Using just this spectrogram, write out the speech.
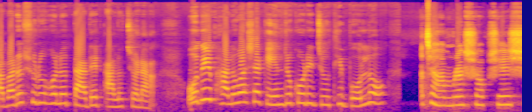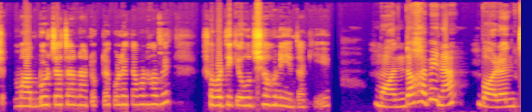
আবারও শুরু হলো তাদের আলোচনা। ওদের ভালোবাসা কেন্দ্র করে যুথি বলল আচ্ছা আমরা সব শেষ মাতবর চাচার নাটকটা করলে কেমন হবে? সবার দিকে উৎসাহ নিয়ে তাকিয়ে। মন্দ হবে না বরঞ্চ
